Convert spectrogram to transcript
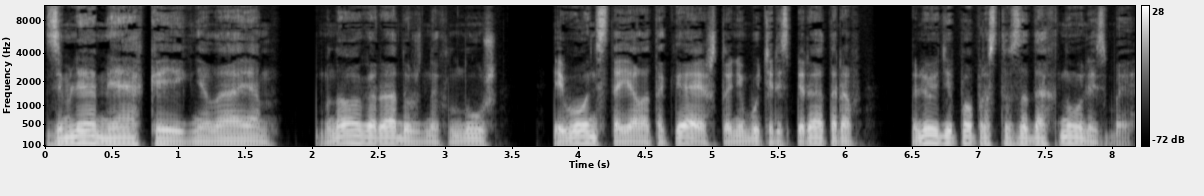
Земля мягкая и гнилая, много радужных луж, и вонь стояла такая, что не будь респираторов, люди попросту задохнулись бы.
